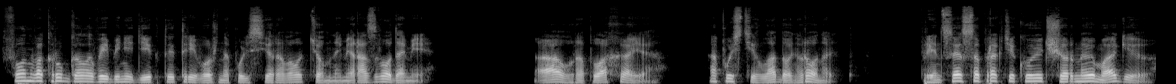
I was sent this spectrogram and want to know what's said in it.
Фон вокруг головы Бенедикты тревожно пульсировал темными разводами. «Аура плохая», — опустил ладонь Рональд. «Принцесса практикует черную магию».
